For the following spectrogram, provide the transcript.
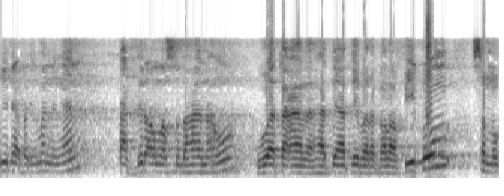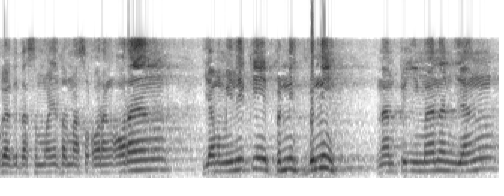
Tidak beriman dengan takdir Allah Subhanahu wa taala. Hati-hati barakallahu fikum. Semoga kita semuanya termasuk orang-orang yang memiliki benih-benih nan keimanan yang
